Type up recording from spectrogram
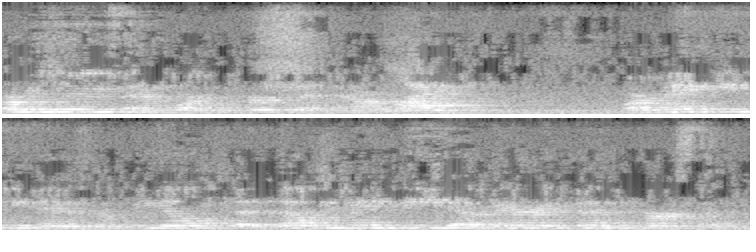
Or we lose an important person in our life. Or maybe it is revealed that though we may be a very good person,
